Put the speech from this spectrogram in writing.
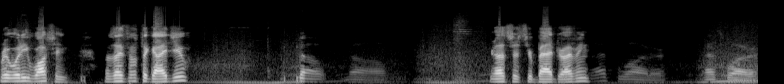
Wait, what are you watching? Was I supposed to guide you? No, no. That's just your bad driving. That's water. That's water.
